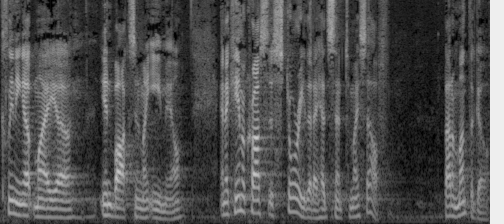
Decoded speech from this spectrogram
cleaning up my uh, inbox in my email, and I came across this story that I had sent to myself about a month ago.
